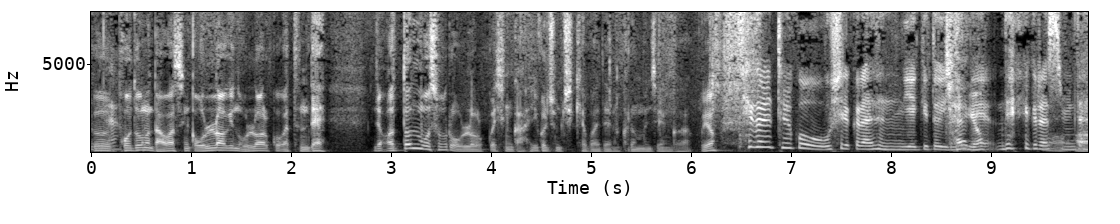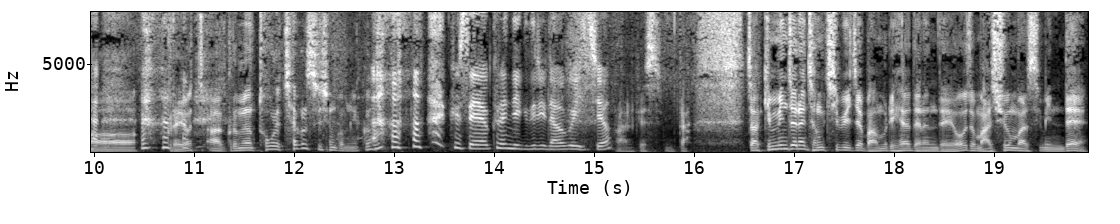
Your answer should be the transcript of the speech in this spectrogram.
그 보도는 나왔으니까 올라가긴 올라갈 것 같은데 이제 어떤 모습으로 올라올 것인가 이걸 좀 지켜봐야 되는 그런 문제인 것 같고요. 책을 들고 오실 거라는 얘기도 있는데요. 네, 그렇습니다. 어, 그래요? 아 그러면 톡으로 책을 쓰신 겁니까? 글쎄요, 그런 얘기들이 나오고 있죠. 알겠습니다. 자, 김민전의 정치비 이제 마무리해야 되는데요. 좀 아쉬운 말씀인데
